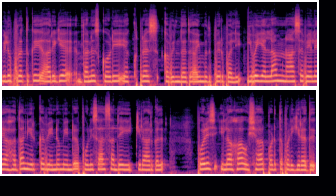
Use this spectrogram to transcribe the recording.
விழுப்புரத்துக்கு அருகே தனுஷ்கோடி எக்ஸ்பிரஸ் கவிழ்ந்தது. ஐம்பது பேர் பலி. இவையெல்லாம் நாச வேலையாகத்தான் இருக்க வேண்டும் என்று போலீசார் சந்தேகிக்கிறார்கள். போலீஸ் இலாகா உஷார்படுத்தப்படுகிறது.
